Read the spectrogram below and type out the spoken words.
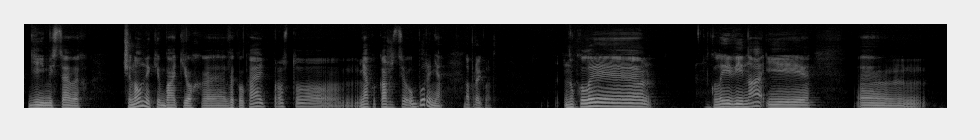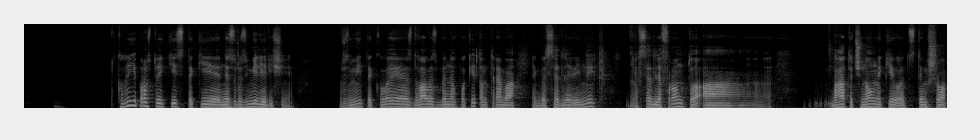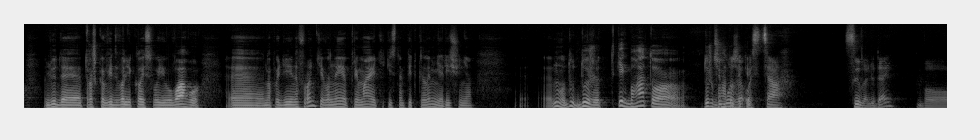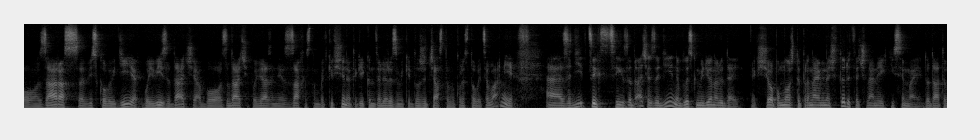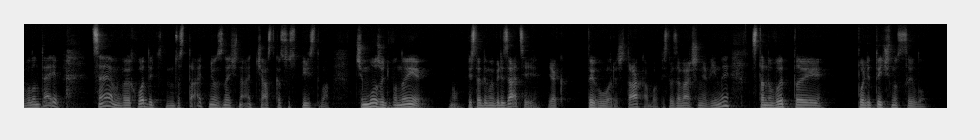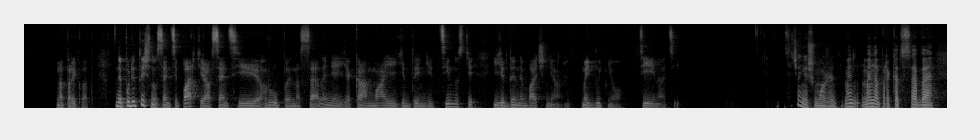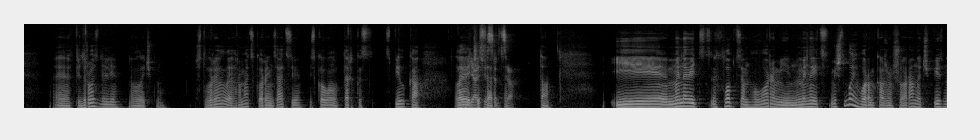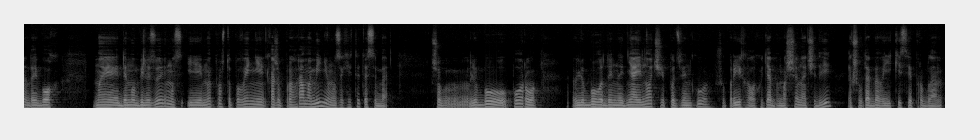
дії місцевих чиновників багатьох е, викликають просто, м'яко кажучи, обурення. Наприклад. Ну, коли, коли є війна і е, коли є просто якісь такі незрозумілі рішення. Розумієте, коли здавалось би навпаки, там треба якби все для війни, все для фронту, а багато чиновників от з тим, що люди трошки відволікли свою увагу е, на події на фронті, вони приймають якісь там підкилимні рішення. Е, Ну, дуже таких багато, дуже Чи багато може таких. ось ця сила людей Бо зараз в військових діях бойові задачі або задачі пов'язані з захистом батьківщини, такий канцеляризм, який дуже часто використовується в армії. е, заді... цих цих задачах задіяне близько мільйона людей. Якщо помножити принаймні на 4, це члени їхніх сімей, додати волонтерів, це виходить достатньо значна частка суспільства. Чи можуть вони ну, після демобілізації, як ти говориш, так, або після завершення війни, становити політичну силу, наприклад? Не політичну в сенсі партії, а в сенсі групи населення, яка має єдині цінності і єдине бачення майбутнього цієї нації. Звичайно, що можуть. Ми, ми наприклад, себе е, в підрозділі невеличкому створили громадську організацію, військово волонтерська спілка Левячі Лев'ячі серця. Так. І ми навіть хлопцям говоримо, і ми навіть між собою говоримо, кажемо, що рано чи пізно, дай Бог, ми демобілізуємось, і ми просто повинні, кажу, програма мінімум захистити себе. Щоб в будь-яку пору, в будь-яку годину дня і ночі по дзвінку, щоб приїхала хоча б машина чи дві, якщо в тебе якісь є проблеми.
